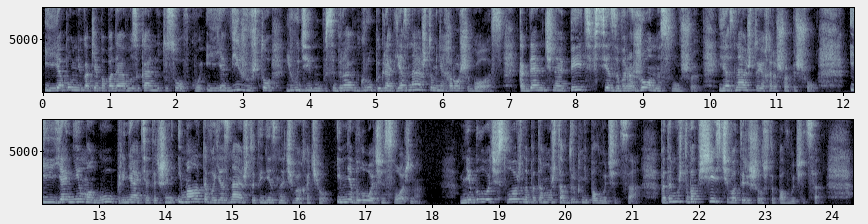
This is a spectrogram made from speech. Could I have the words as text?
И я помню, как я попадаю в музыкальную тусовку, и я вижу, что люди собирают группы, играют. Я знаю, что у меня хороший голос. Когда я начинаю петь, все завороженно слушают. Я знаю, что я хорошо пишу. И я не могу принять это решение. И мало того, я знаю, что это единственное, чего я хочу. И мне было очень сложно. Мне было очень сложно, потому что а вдруг не получится. Потому что вообще с чего ты решил, что получится.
